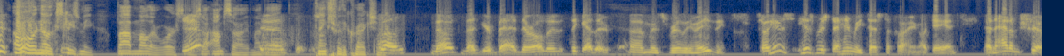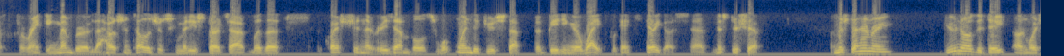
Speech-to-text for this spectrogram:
oh, oh, no, excuse me. Bob Mueller worse. Yeah. I'm, so, I'm sorry, my yeah. bad. Thanks for the correction. Well, no, it's not your bad. They're all in it together. Um, it's really amazing. So here's here's Mr. Henry testifying, okay, and and Adam Schiff, a ranking member of the House Intelligence Committee, starts out with a question that resembles when did you stop beating your wife? Okay, here he goes, uh, Mr. Schiff. Mr. Henry, do you know the date on which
